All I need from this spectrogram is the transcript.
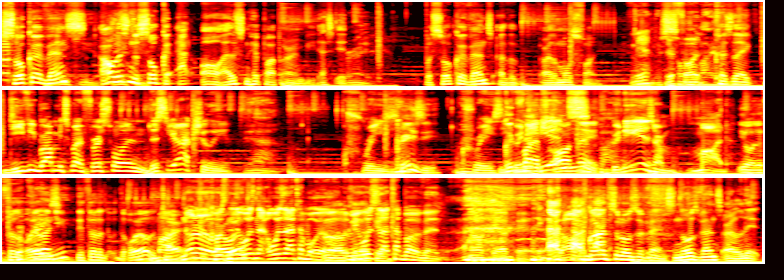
Soca events, Thank you, I don't listen to thank soca at all. I listen to hip hop, R&B. That's it. Right. But soca events are the are the most fun Yeah, They're they're so fun. light. because like DV brought me to my first one this year, actually. Yeah. Crazy. crazy. Crazy. Good vibes all Grenadians- night. Grenadians are mod. Yo, they throw the We're oil on you. They throw the, the oil. The Mod. tar- no, no, no. It wasn't, it wasn't, it wasn't that type of oil. Oh, I mean, it wasn't okay. that type of event. Okay, okay. I, I've gone to those events, and those events are lit.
